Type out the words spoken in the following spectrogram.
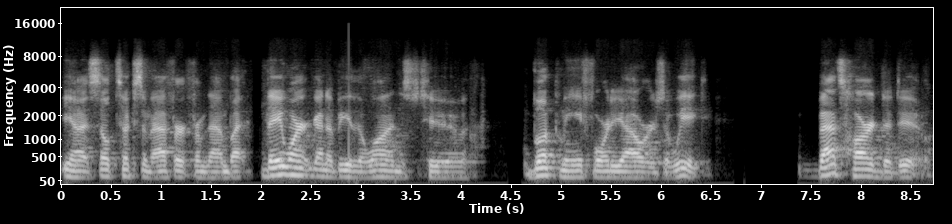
you know it still took some effort from them but they weren't going to be the ones to book me 40 hours a week. That's hard to do.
